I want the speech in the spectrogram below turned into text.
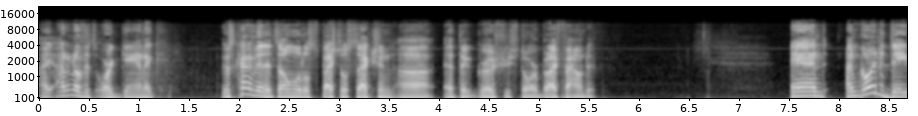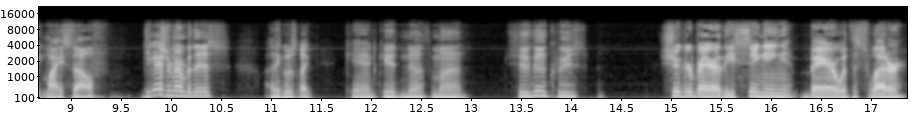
I, I don't know if it's organic. It was kind of in its own little special section uh, at the grocery store, but I found it. And I'm going to date myself. You guys remember this? I think it was like "Can't Get Nothing on Sugar Crisp." Sugar Bear, the singing bear with the sweater.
